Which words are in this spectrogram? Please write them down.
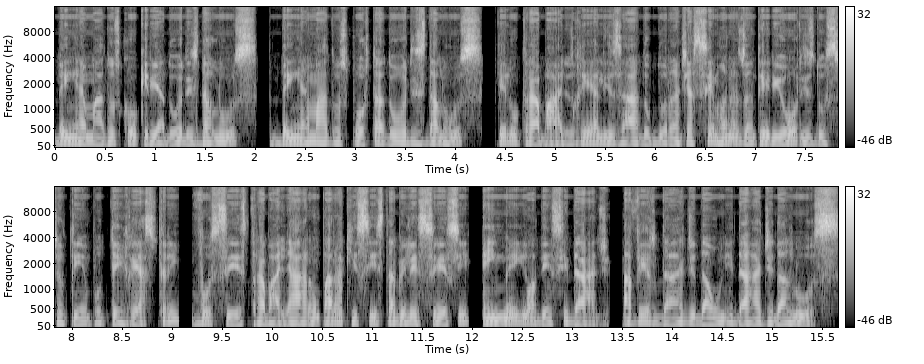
Bem-amados co-criadores da luz, bem-amados portadores da luz, pelo trabalho realizado durante as semanas anteriores do seu tempo terrestre, vocês trabalharam para que se estabelecesse, em meio à densidade, a verdade da unidade da luz.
